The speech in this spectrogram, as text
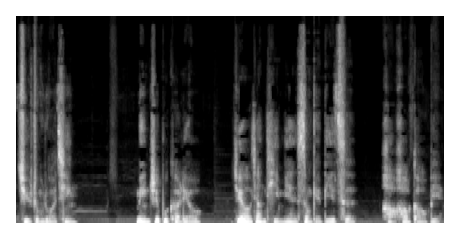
举重若轻。明知不可留，就要将体面送给彼此，好好告别。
